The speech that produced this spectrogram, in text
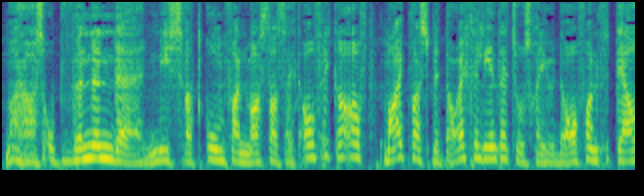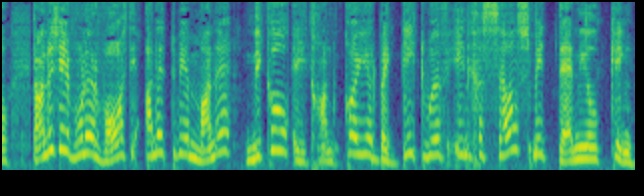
maar daar's opwindende nuus wat kom van Mazda Suid-Afrika af. Mike was by daai geleentheid, so ons gaan jou daarvan vertel. Dan as jy wonder waar's die ander twee manne? Nicole het gaan kuier by Gethoof en gesels met Daniel King.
